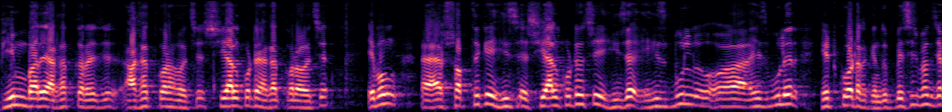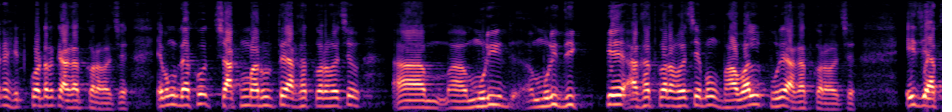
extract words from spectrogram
ভীমবারে আঘাত করা হয়েছে, আঘাত করা হয়েছে, শিয়ালকোটে আঘাত করা হয়েছে এবং সব থেকে শিয়ালকোটে হচ্ছে হিজা- হিজবুল হিজবুলের হেডকোয়ার্টার কিন্তু বেশিরভাগ জায়গায় হেডকোয়ার্টারকে আঘাত করা হয়েছে। এবং দেখো চাকমারুতে আঘাত করা হয়েছে মুড়ি মুড়িদিককে আঘাত করা হয়েছে এবং ভাওয়ালপুরে আঘাত করা হয়েছে। এই যে এত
